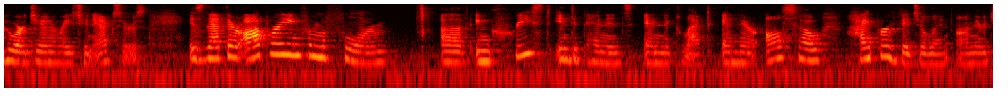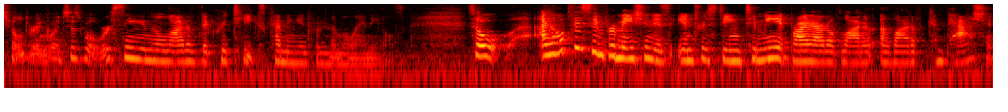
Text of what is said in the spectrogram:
who are Generation Xers is that they're operating from a form of increased independence and neglect, and they're also hyper vigilant on their children, which is what we're seeing in a lot of the critiques coming in from the millennials. So I hope this information is interesting. To me, it brought out a lot of a lot of compassion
